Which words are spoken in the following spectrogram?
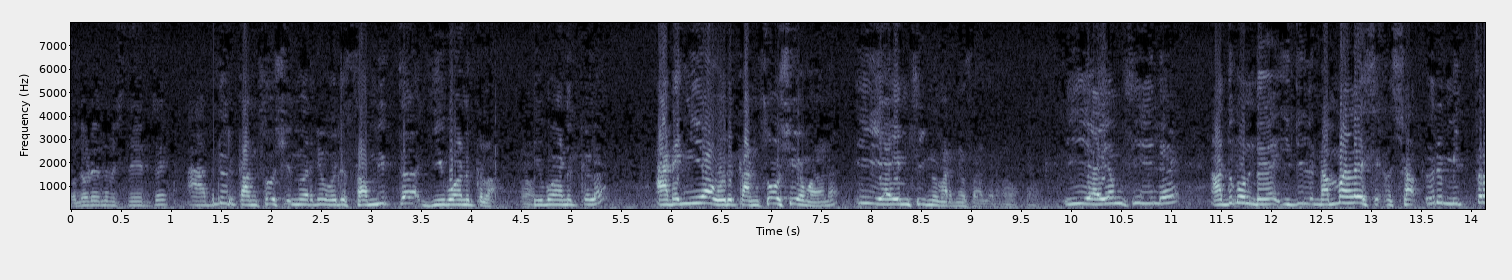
ഒന്നുകൂടി ഒന്ന് വിശദീകരിച്ച്. അതിന്റെ ഒരു കൺസോർഷ്യം എന്ന് പറഞ്ഞ ഒരു സംയുക്ത ജീവാണുക്കളാണ് ജീവാണുക്കൾ അടങ്ങിയ ഒരു കൺസോർഷ്യമാണ് ഈ എ എം സി എന്ന് പറഞ്ഞ സാധനം. ഈ ഐ എം സിയിൽ അതുകൊണ്ട് ഇതിൽ നമ്മളെ ഒരു മിത്ര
